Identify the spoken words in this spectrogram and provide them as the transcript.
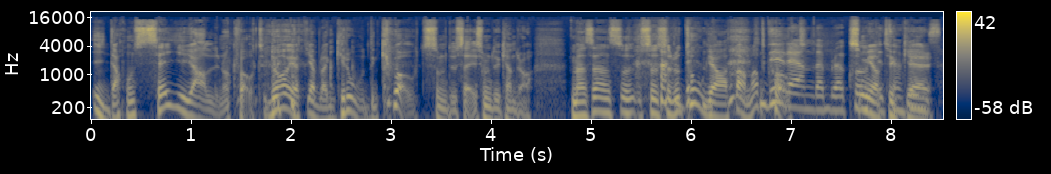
Ida hon säger ju aldrig något quote. Du har ju ett jävla grodquote som du säger, som du kan dra. Men sen så, så, så då tog jag ett annat Det är quote. det enda bra som jag quotet som tycker finns.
